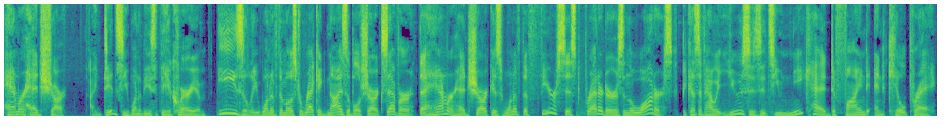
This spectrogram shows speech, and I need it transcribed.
Hammerhead Shark. I did see one of these at the aquarium. Easily one of the most recognizable sharks ever, the hammerhead shark is one of the fiercest predators in the waters because of how it uses its unique head to find and kill prey.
